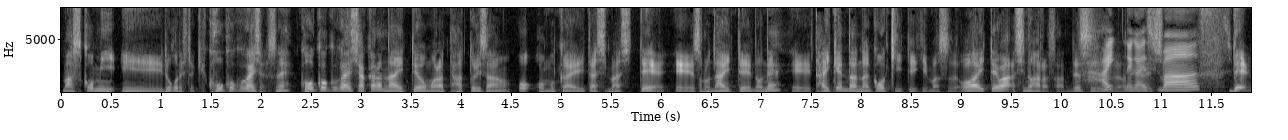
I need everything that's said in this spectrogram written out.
マスコミ、えー、どこでしたっけ？広告会社ですね。広告会社から内定をもらった服部さんをお迎えいたしまして、えー、その内定のね、えー、体験談なんかを聞いていきます。お相手は篠原さんです。はいお願いします。で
